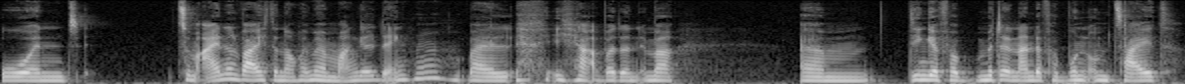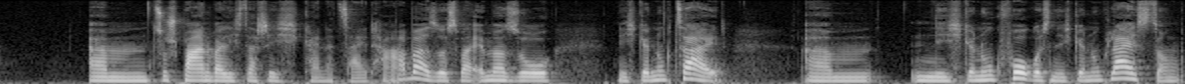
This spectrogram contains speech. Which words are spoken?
Und zum einen war ich dann auch immer im Mangeldenken, weil ich habe dann immer ähm, Dinge ver miteinander verbunden, um Zeit ähm, zu sparen, weil ich dachte, ich keine Zeit habe. Also es war immer so, nicht genug Zeit, ähm, nicht genug Fokus, nicht genug Leistung.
